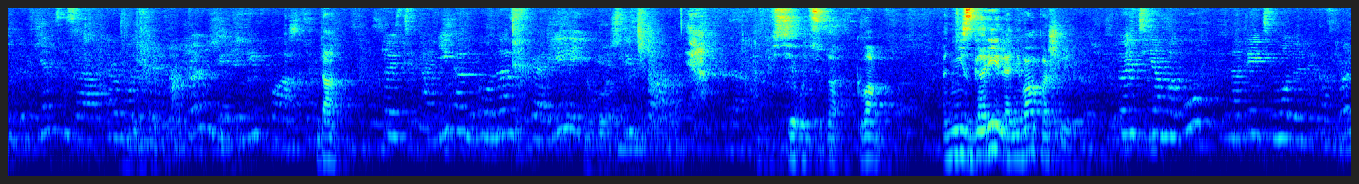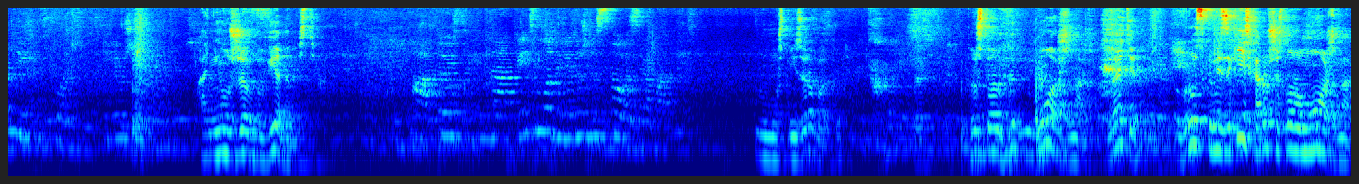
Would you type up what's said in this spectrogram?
индульгенции за второй модуль контрольный перевели в базу. Да. То есть они как бы у нас сгорели и перешли в базу. Все вот сюда, к вам. Они не сгорели, они вам пошли. То есть я могу на третий модульный контрольный их использовать? Или уже? Они уже в ведомости. А, то есть на третьем модуле нужно снова зарабатывать. Ну, может, не зарабатывать. Потому что можно. Знаете, в русском языке есть хорошее слово «можно».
